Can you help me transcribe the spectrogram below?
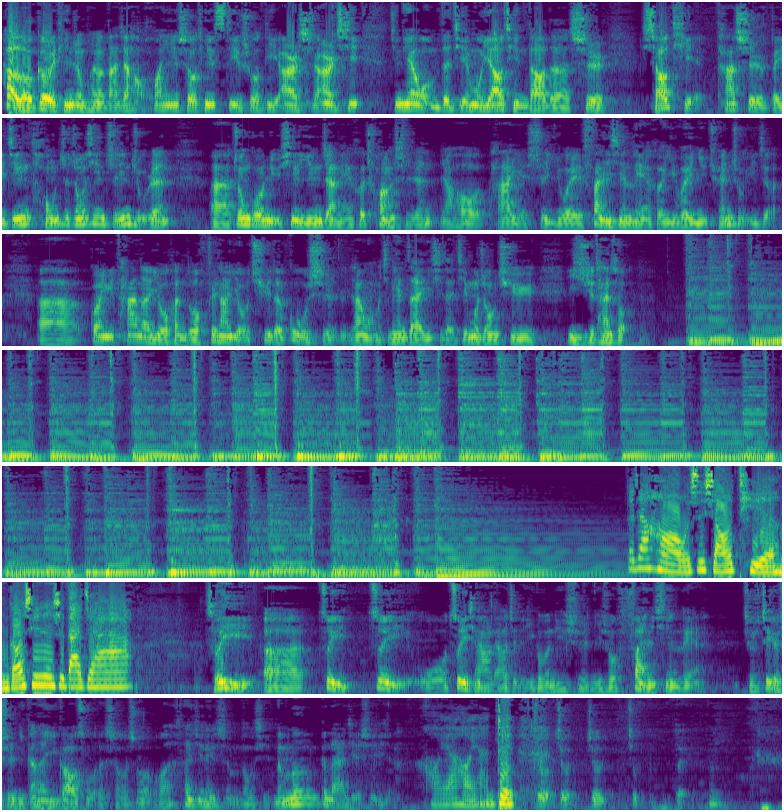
Hello，各位听众朋友，大家好，欢迎收听 Steve 说第二十二期。今天我们的节目邀请到的是小铁，他是北京同志中心执行主任，啊、中国女性影展联合创始人，然后他也是一位泛性恋和一位女权主义者。啊、关于他呢，有很多非常有趣的故事，让我们今天在一起在节目中去一起去探索。大家好，我是小铁，很高兴认识大家。所以，呃，最最我最想要了解的一个问题是，你说泛性恋，就是这个是你刚才一告诉我的时候说，哇，泛性恋是什么东西？能不能跟大家解释一下？好呀，好呀，对，就就就就对，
